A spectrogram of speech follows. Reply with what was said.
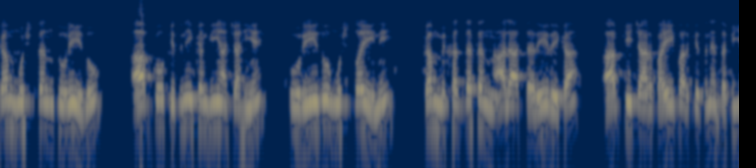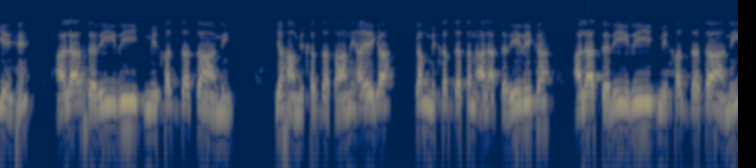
کم مشتن ترید آپ کو کتنی کنگیاں چاہیے ارید مشتعینی کم مخدتن علی سریرکا آپ کی چارپائی پر کتنے تکیے ہیں؟ علی سریری مخدتانی یہاں مخدتانی آئے گا۔ کم مخدتن علی سریرکا علی سریری مخدتانی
